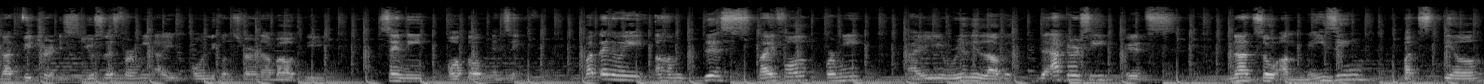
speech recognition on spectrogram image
that feature is useless for me. I'm only concerned about the semi, auto, and safe. But anyway, um, this rifle, for me, I really love it. The accuracy, it's not so amazing, but still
